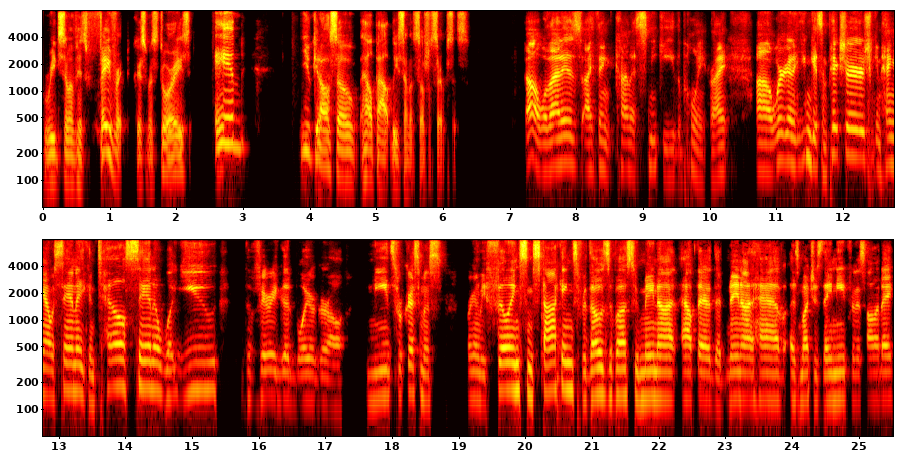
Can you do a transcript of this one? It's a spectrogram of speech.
read some of his favorite Christmas stories, and you can also help out Lee Summit Social Services. Oh well, that is, I think, kind of sneaky. The point, right? Uh, we're gonna. You can get some pictures. You can hang out with Santa. You can tell Santa what you, the very good boy or girl, needs for Christmas. We're gonna be filling some stockings for those of us who may not out there that may not have as much as they need for this holiday.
